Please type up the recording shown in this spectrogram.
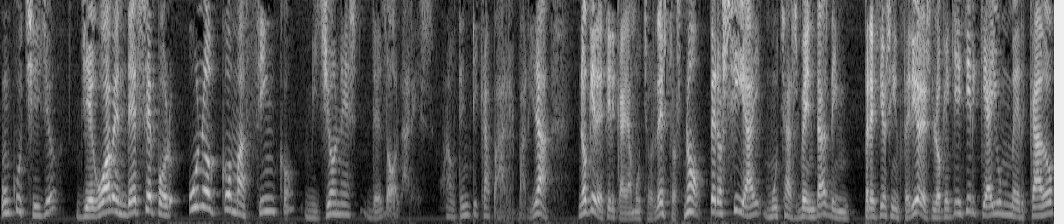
un cuchillo llegó a venderse por 1,5 millones de dólares una auténtica barbaridad. No quiere decir que haya muchos de estos, no, pero sí hay muchas ventas de precios inferiores, lo que quiere decir que hay un mercado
